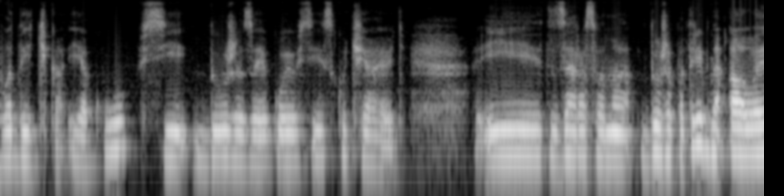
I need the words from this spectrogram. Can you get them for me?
водичка, яку всі дуже за якою всі скучають. І зараз вона дуже потрібна, але,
